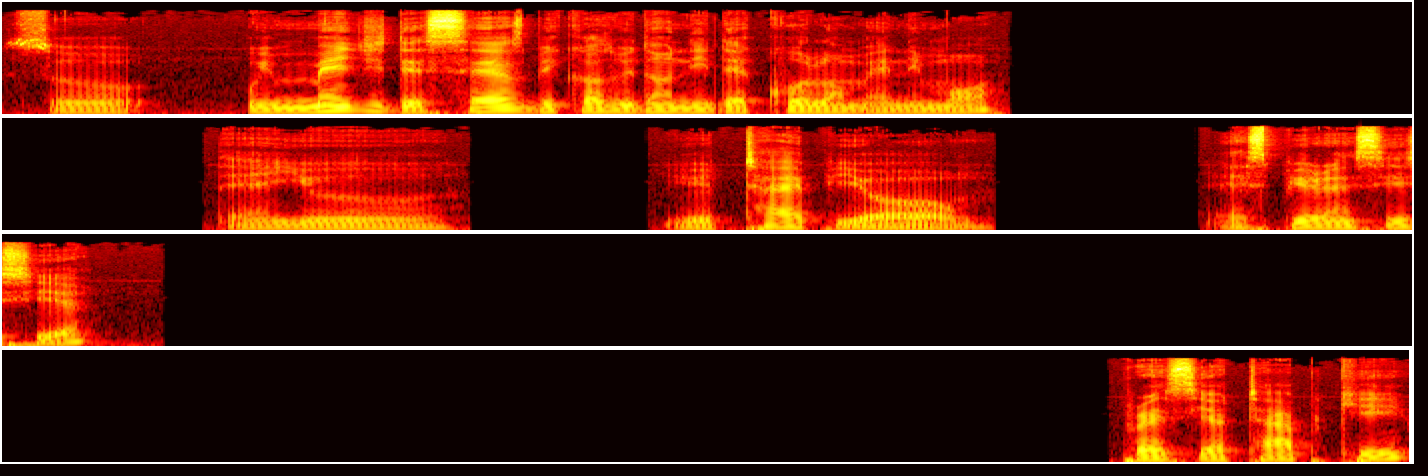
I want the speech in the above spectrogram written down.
So we merge the cells because we don't need the column anymore. Then you you type your experiences here. Press your tab key.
